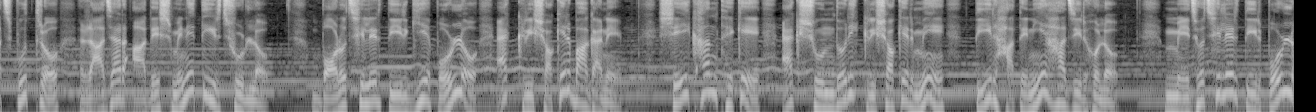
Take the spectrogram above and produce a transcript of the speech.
রাজপুত্র রাজার আদেশ মেনে তীর ছুড়ল। বড় ছেলের তীর গিয়ে পড়ল এক কৃষকের বাগানে। সেইখান থেকে এক সুন্দরী কৃষকের মেয়ে তীর হাতে নিয়ে হাজির হলো। মেঝ ছেলের তীর পড়ল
